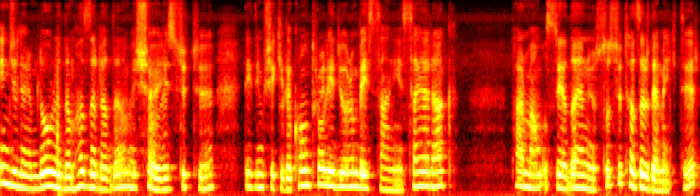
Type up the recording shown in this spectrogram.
İncilerimi doğradım, hazırladım ve şöyle sütü dediğim şekilde kontrol ediyorum. 5 saniye sayarak parmağım ısıya dayanıyorsa süt hazır demektir.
